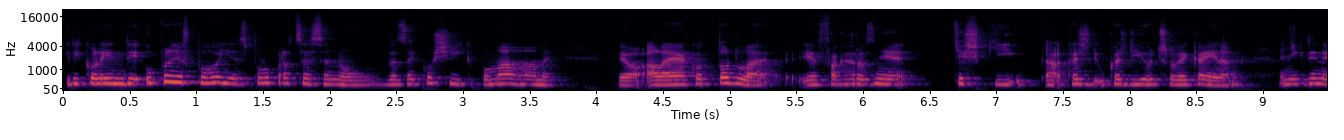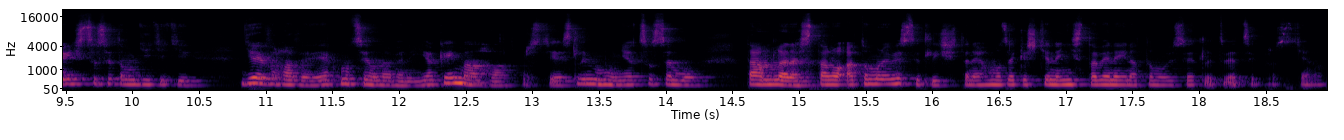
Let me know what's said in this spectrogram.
Kdykoliv jindy, úplně v pohodě, spolupracuje se mnou, veze košík, pomáhá mi. Jo, ale jako tohle je fakt hrozně těžký a každý, u každého člověka jinak. A nikdy nevíš, co se tomu dítěti děje v hlavě, jak moc je unavený, jaký má hlad, prostě jestli mu něco se mu tamhle nestalo a tomu nevysvětlíš. Ten jeho mozek ještě není stavěný na tomu vysvětlit věci prostě, no.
